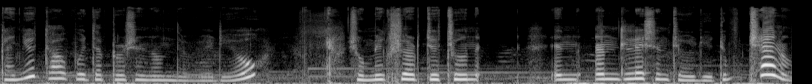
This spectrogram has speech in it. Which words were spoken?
Can you talk with the person on the video? So make sure to tune in and listen to our YouTube channel.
